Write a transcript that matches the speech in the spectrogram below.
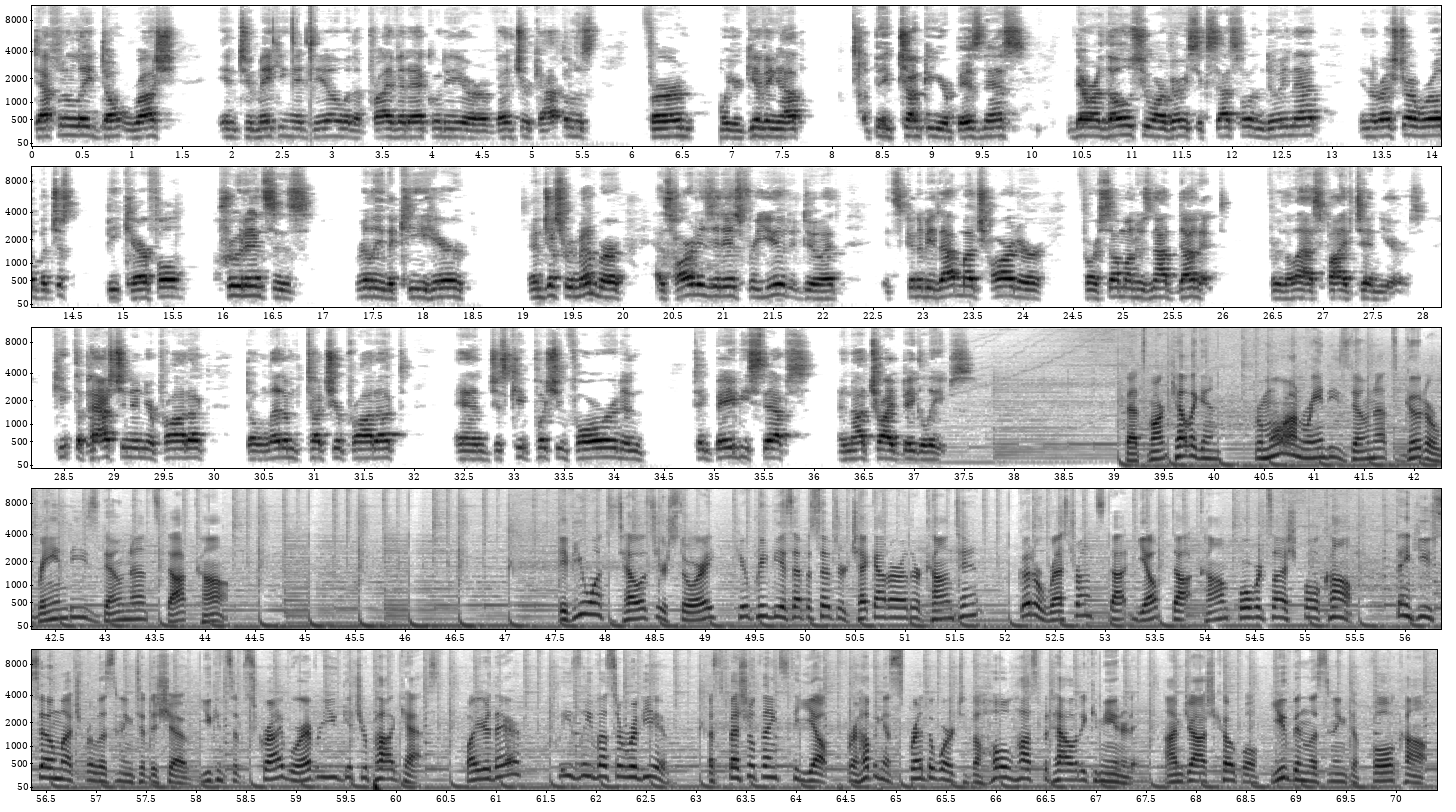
Definitely don't rush into making a deal with a private equity or a venture capitalist firm where you're giving up a big chunk of your business. There are those who are very successful in doing that in the restaurant world, but just be careful prudence is really the key here. And just remember, as hard as it is for you to do it, it's going to be that much harder for someone who's not done it for the last five, ten years. Keep the passion in your product. Don't let them touch your product and just keep pushing forward and take baby steps and not try big leaps. That's Mark Kelegian. For more on Randy's Donuts, go to randysdonuts.com. If you want to tell us your story, hear previous episodes, or check out our other content, go to restaurants.yelp.com forward slash full comp. Thank you so much for listening to the show. You can subscribe wherever you get your podcasts. While you're there, please leave us a review. A special thanks to Yelp for helping us spread the word to the whole hospitality community. I'm Josh Kopel. You've been listening to Full Comp.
